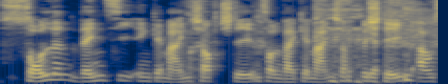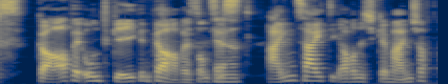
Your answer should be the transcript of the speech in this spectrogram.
sollen, wenn sie in Gemeinschaft stehen sollen, weil Gemeinschaft besteht ja. aus Gabe und Gegengabe, sonst ja. ist einseitig, aber nicht Gemeinschaft.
